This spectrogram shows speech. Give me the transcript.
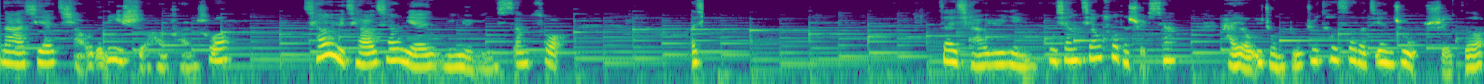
那些桥的历史和传说。桥与桥相连，云与云相错，而且在桥与影互相交错的水下，还有一种独具特色的建筑——水阁。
